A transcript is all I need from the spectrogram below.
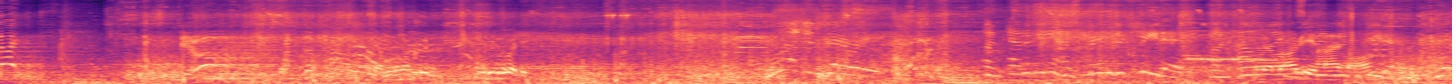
เลยอย่ามึงก็ขึ้นขึ้นด้วยดิ Legendary. An enemy has been defeated. An เรียบ ally ร้อย has พี่ been ตายสอง defeated. Your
